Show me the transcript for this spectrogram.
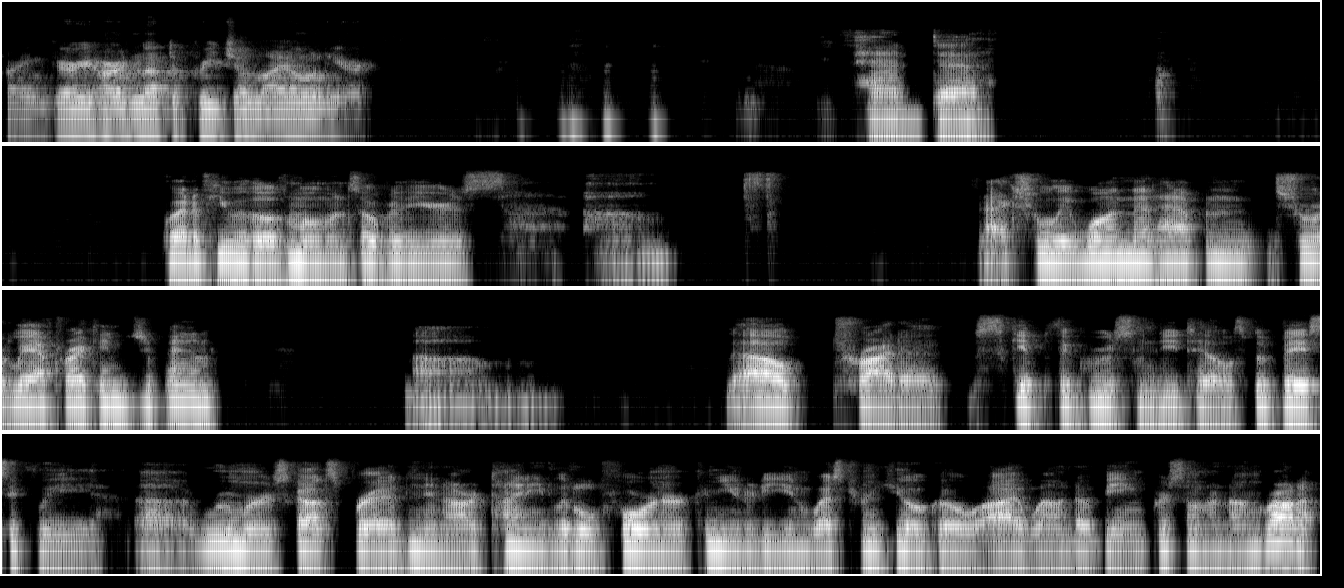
Trying very hard not to preach on my own here. We've had uh, quite a few of those moments over the years. Um, actually, one that happened shortly after I came to Japan. Um, I'll try to skip the gruesome details, but basically, uh, rumors got spread, and in our tiny little foreigner community in Western Hyogo, I wound up being persona non grata.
